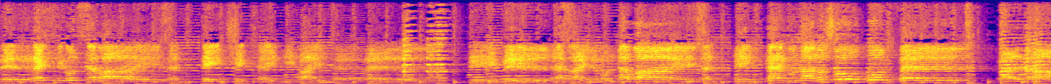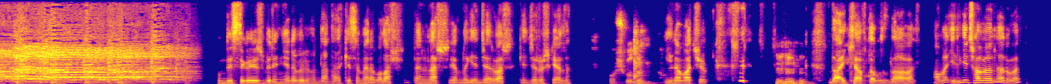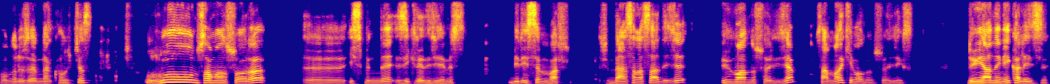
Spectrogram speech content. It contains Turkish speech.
will mächtig uns erweisen, den schickt er in die weite Welt. Dem will er seine Wunder weisen, in Berg und Tal und Sturm und Feld. Bundesliga 101'in yeni bölümünden herkese merhabalar. Ben Öner, yanımda Gencer var. Gencer hoş geldin. Hoş buldum. Yine maç yok. Daha iki haftamız daha var. Ama ilginç haberler var. Onlar üzerinden konuşacağız. Uzun zaman sonra e, isminde zikredeceğimiz bir isim var. Şimdi ben sana sadece ünvanını söyleyeceğim. Sen bana kim olduğunu söyleyeceksin. Dünyanın en iyi kalecisi.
